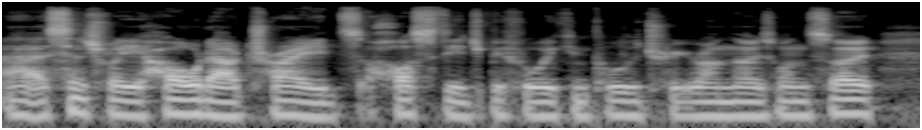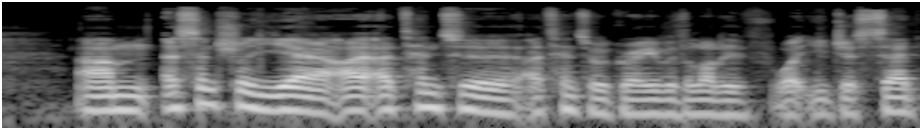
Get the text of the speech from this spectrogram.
uh, essentially hold our trades hostage before we can pull the trigger on those ones. So um, essentially, yeah, I, I, tend to I tend to agree with a lot of what you just said.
